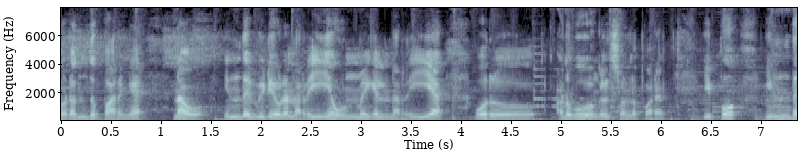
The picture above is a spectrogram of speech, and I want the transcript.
தொடர்ந்து பாருங்கள் நான் இந்த வீடியோவில் நிறைய உண்மைகள் நிறைய ஒரு அனுபவங்கள் சொல்ல போகிறேன் இப்போது இந்த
